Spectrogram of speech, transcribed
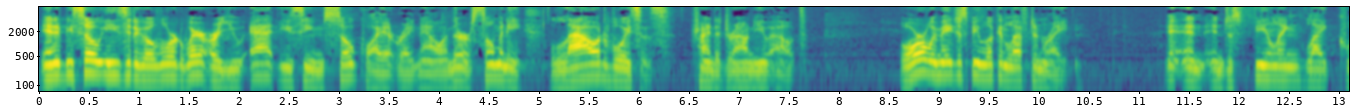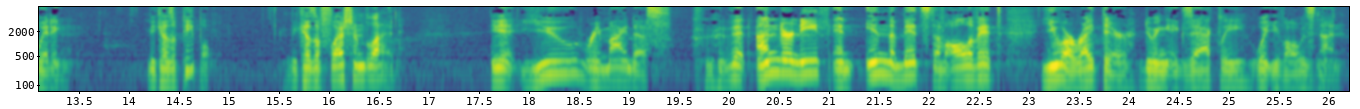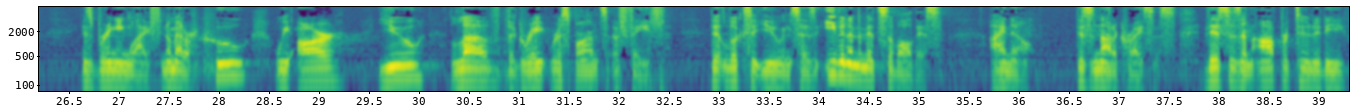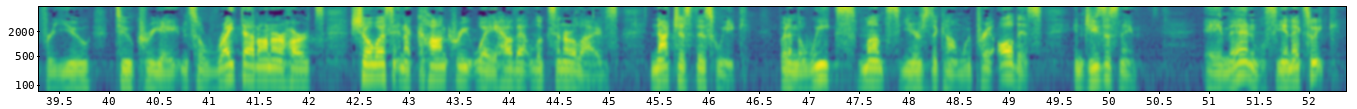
And it'd be so easy to go, Lord, where are you at? You seem so quiet right now, and there are so many loud voices trying to drown you out. Or we may just be looking left and right and, and, and just feeling like quitting because of people, because of flesh and blood. And yet you remind us that underneath and in the midst of all of it, you are right there doing exactly what you've always done is bringing life no matter who we are you love the great response of faith that looks at you and says, even in the midst of all this, I know this is not a crisis. This is an opportunity for you to create. And so write that on our hearts. Show us in a concrete way how that looks in our lives, not just this week, but in the weeks, months, years to come. We pray all this in Jesus' name. Amen. We'll see you next week.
